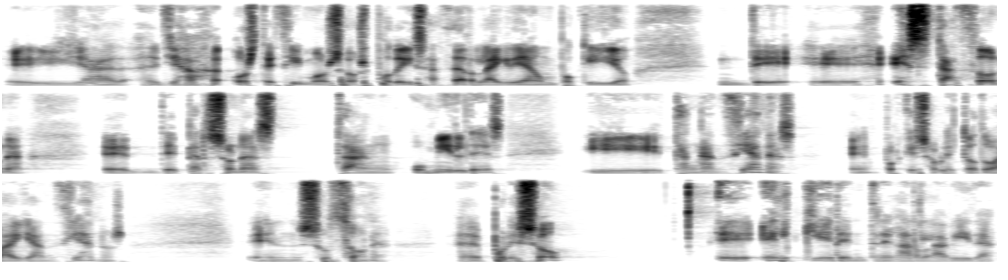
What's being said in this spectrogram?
eh, ya, ya os decimos, os podéis hacer la idea un poquillo de eh, esta zona eh, de personas tan humildes y tan ancianas, porque sobre todo hay ancianos en su zona. por eso él quiere entregar la vida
